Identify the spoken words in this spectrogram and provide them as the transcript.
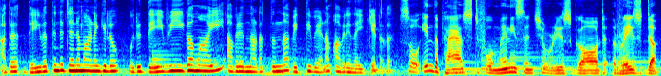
അത് ദൈവത്തിന്റെ ജനമാണെങ്കിലോ ഒരു ദൈവീകമായി അവരെ നടത്തുന്ന വ്യക്തി വേണം അവരെ നയിക്കേണ്ടത് So, in the past, for many centuries, God raised up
